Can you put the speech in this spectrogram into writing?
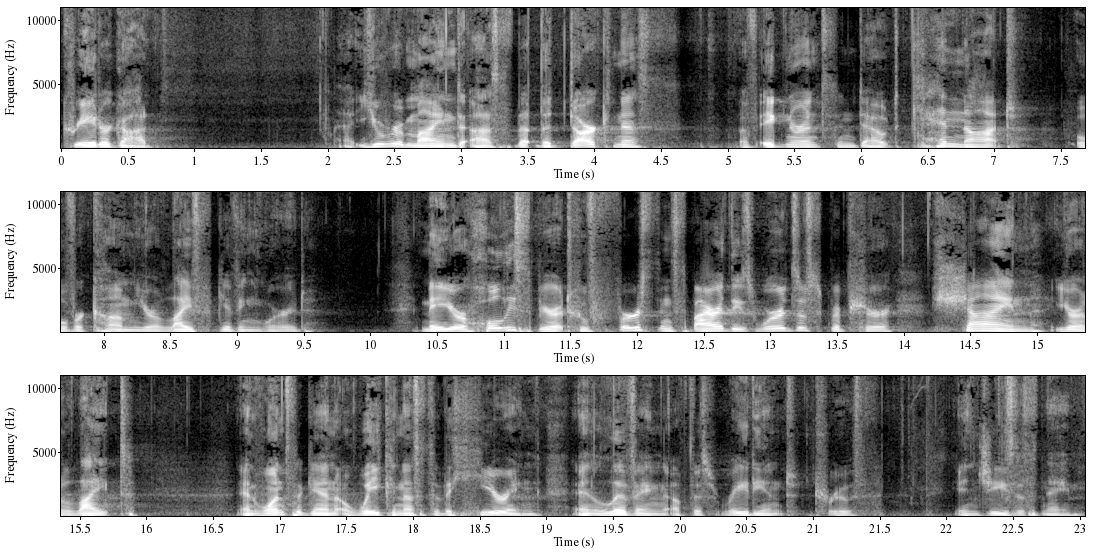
Creator God, uh, you remind us that the darkness of ignorance and doubt cannot overcome your life giving word. May your Holy Spirit, who first inspired these words of Scripture, shine your light and once again awaken us to the hearing and living of this radiant truth. In Jesus' name,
